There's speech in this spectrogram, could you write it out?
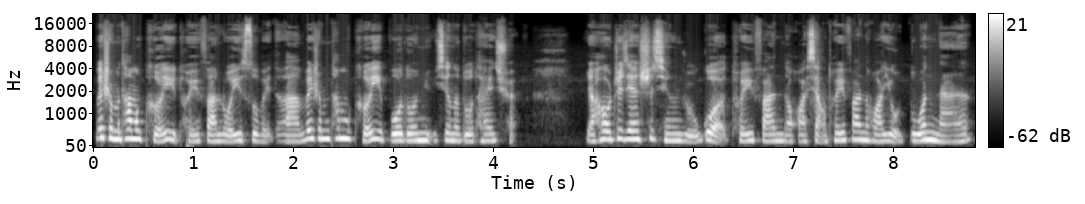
为什么他们可以推翻罗伊诉韦德案，为什么他们可以剥夺女性的堕胎权，然后这件事情如果推翻的话，想推翻的话有多难。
